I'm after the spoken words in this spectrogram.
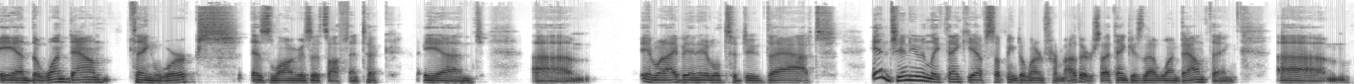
And the one down thing works as long as it's authentic and um, and when I've been able to do that and genuinely think you have something to learn from others, I think is that one down thing. Um,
